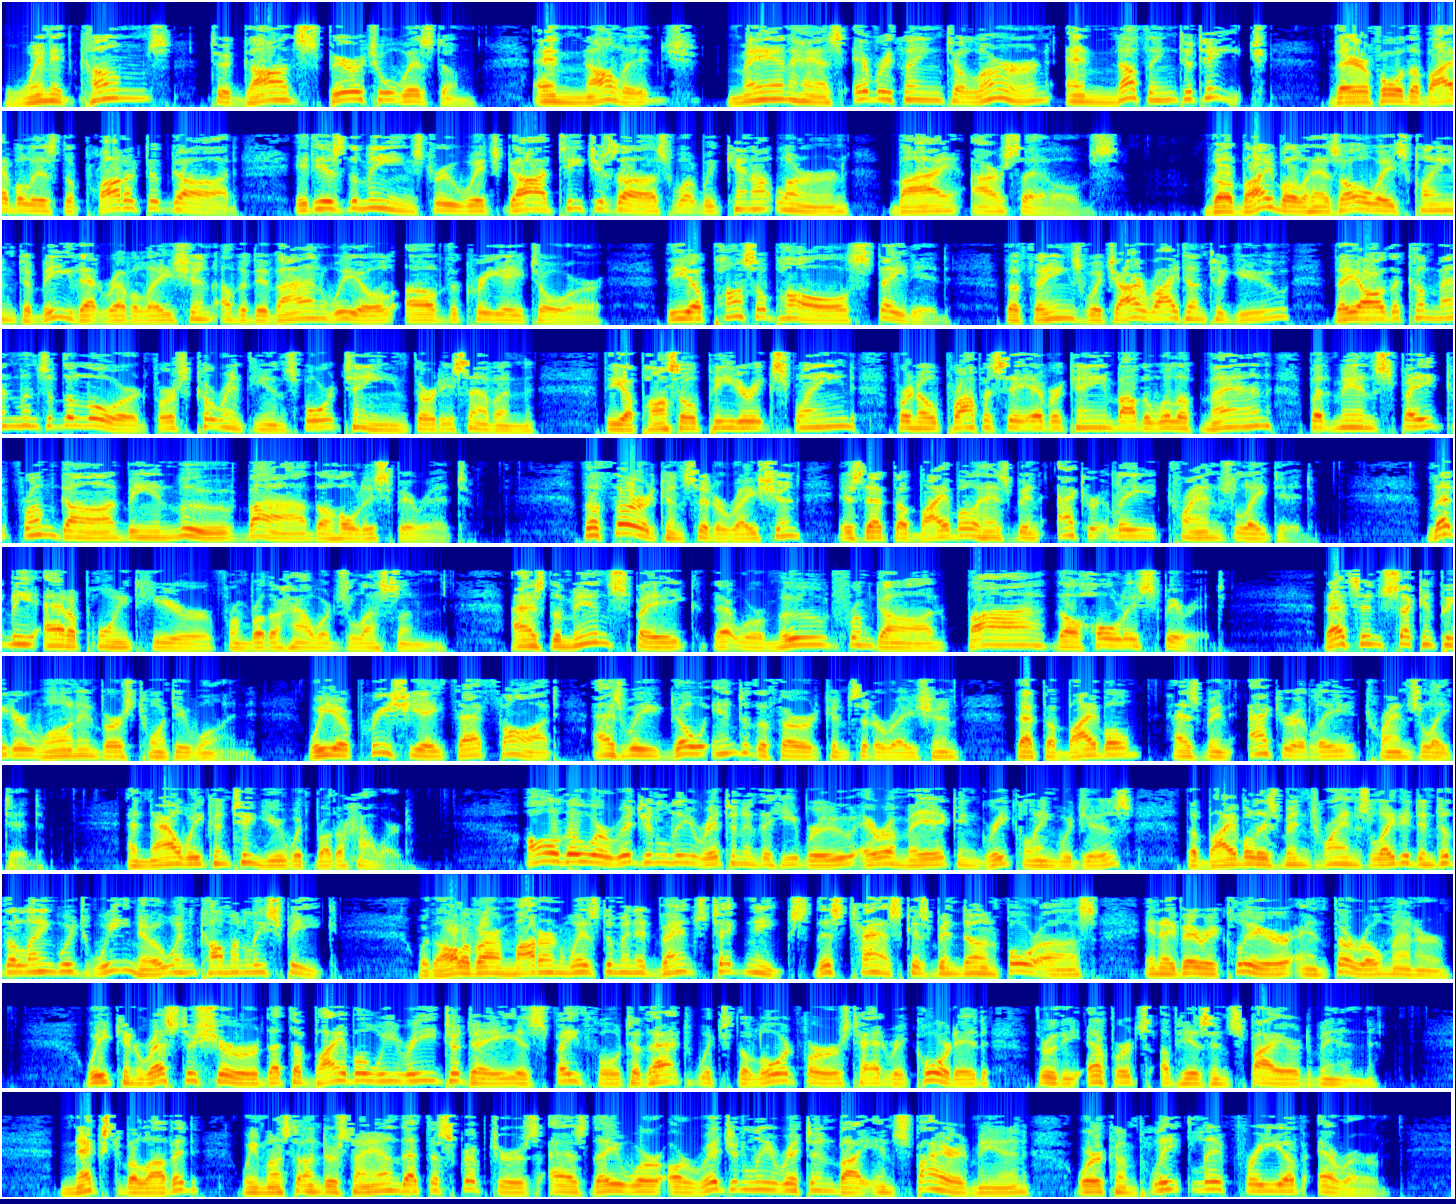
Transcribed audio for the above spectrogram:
When it comes to God's spiritual wisdom and knowledge, man has everything to learn and nothing to teach. Therefore the Bible is the product of God. It is the means through which God teaches us what we cannot learn by ourselves. The Bible has always claimed to be that revelation of the divine will of the Creator. The Apostle Paul stated, The things which I write unto you, they are the commandments of the Lord, 1 Corinthians 14:37. The Apostle Peter explained, For no prophecy ever came by the will of man, but men spake from God being moved by the Holy Spirit. The third consideration is that the Bible has been accurately translated. Let me add a point here from Brother Howard's lesson. As the men spake that were moved from God by the Holy Spirit. That's in 2 Peter 1 and verse 21. We appreciate that thought as we go into the third consideration that the Bible has been accurately translated. And now we continue with Brother Howard. Although originally written in the Hebrew, Aramaic, and Greek languages, the Bible has been translated into the language we know and commonly speak. With all of our modern wisdom and advanced techniques, this task has been done for us in a very clear and thorough manner. We can rest assured that the Bible we read today is faithful to that which the Lord first had recorded through the efforts of His inspired men. Next, beloved, we must understand that the Scriptures, as they were originally written by inspired men, were completely free of error.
